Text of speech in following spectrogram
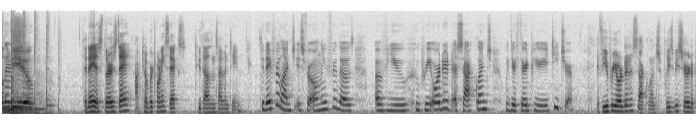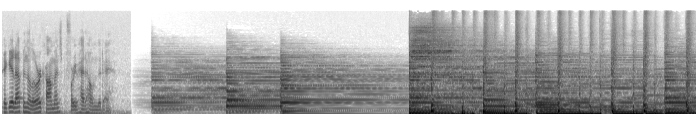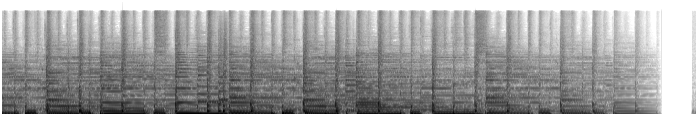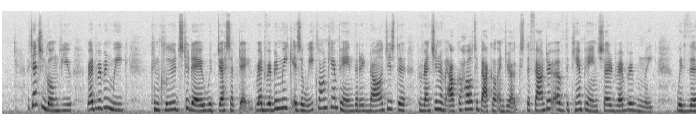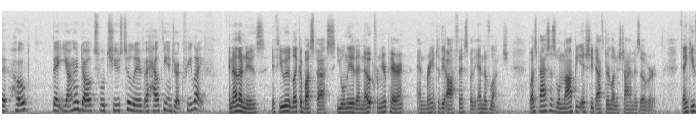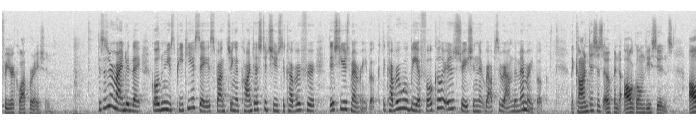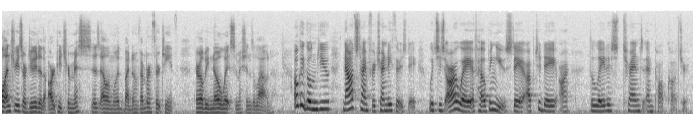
Golden View. Today is Thursday, October 26, 2017. Today for lunch is for only for those of you who pre-ordered a sack lunch with your third period teacher. If you pre-ordered a sack lunch, please be sure to pick it up in the lower comments before you head home today. Attention Golden View, Red Ribbon Week concludes today with Dress Up Day. Red Ribbon Week is a week long campaign that acknowledges the prevention of alcohol, tobacco, and drugs. The founder of the campaign started Red Ribbon Week with the hope that young adults will choose to live a healthy and drug free life. In other news, if you would like a bus pass, you will need a note from your parent and bring it to the office by the end of lunch. Bus passes will not be issued after lunchtime is over. Thank you for your cooperation. This is a reminder that Golden View's PTSA is sponsoring a contest to choose the cover for this year's memory book. The cover will be a full color illustration that wraps around the memory book. The contest is open to all Golden View students. All entries are due to the art teacher, Mrs. Ellenwood, by November 13th. There will be no late submissions allowed. Okay, Golden View, now it's time for Trendy Thursday, which is our way of helping you stay up to date on the latest trends and pop culture.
